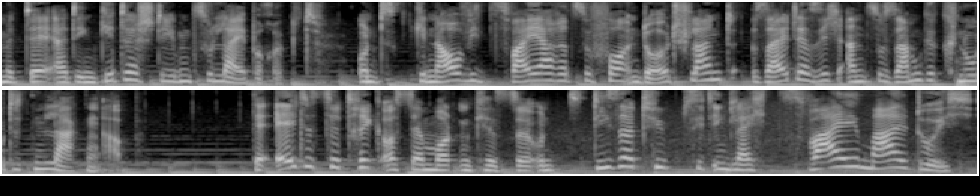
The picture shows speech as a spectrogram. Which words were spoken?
mit der er den Gitterstäben zu Leibe rückt. Und genau wie zwei Jahre zuvor in Deutschland seilt er sich an zusammengeknoteten Laken ab. Der älteste Trick aus der Mottenkiste und dieser Typ zieht ihn gleich zweimal durch.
